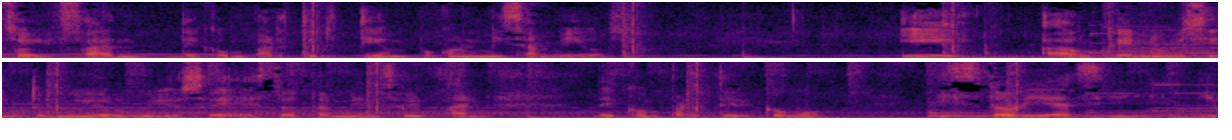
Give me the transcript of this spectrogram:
Soy fan de compartir tiempo con mis amigos. Y aunque no me siento muy orgulloso de esto, también soy fan de compartir como historias y, y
